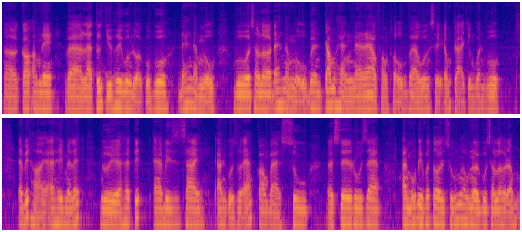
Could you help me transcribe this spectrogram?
uh, con ông Ne và là tướng chỉ huy quân đội của vua đang nằm ngủ. Vua Saul đang nằm ngủ bên trong hàng rào phòng thủ và quân sĩ đóng trại chung quanh vua. David hỏi Ahimelech người Hethit Abisai anh của Joab con bà Su uh, Seruza anh muốn đi với tôi xuống nơi vua Saul đóng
